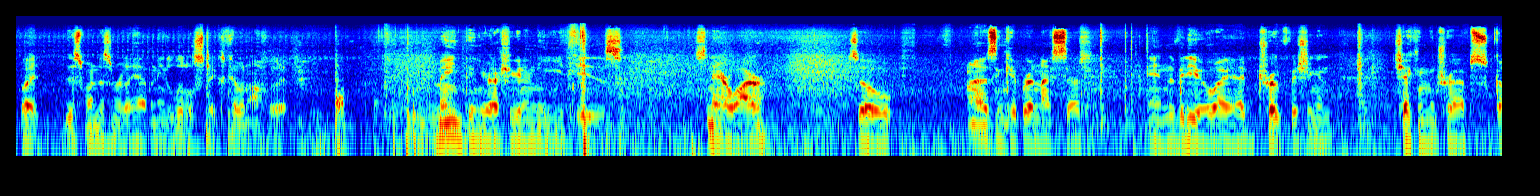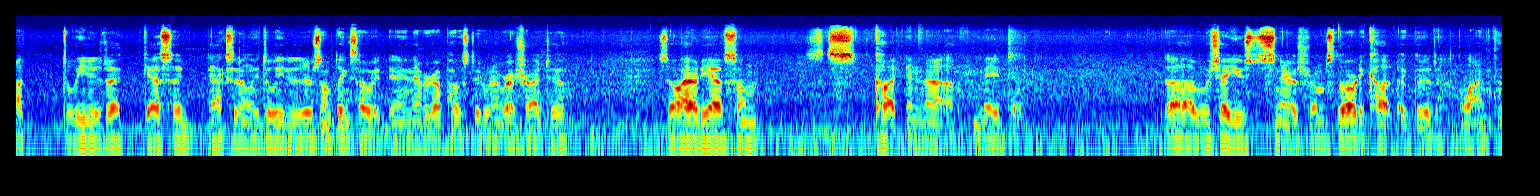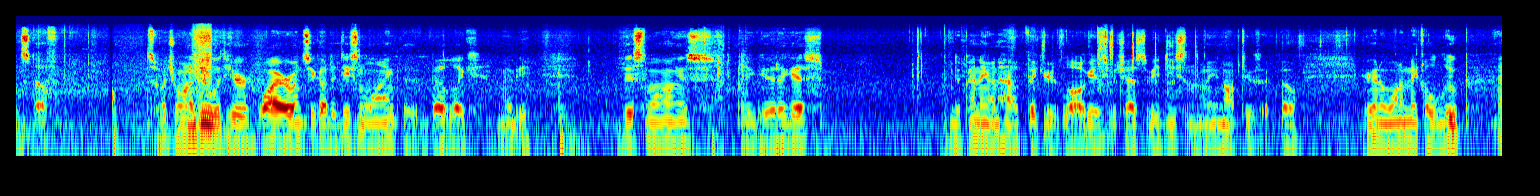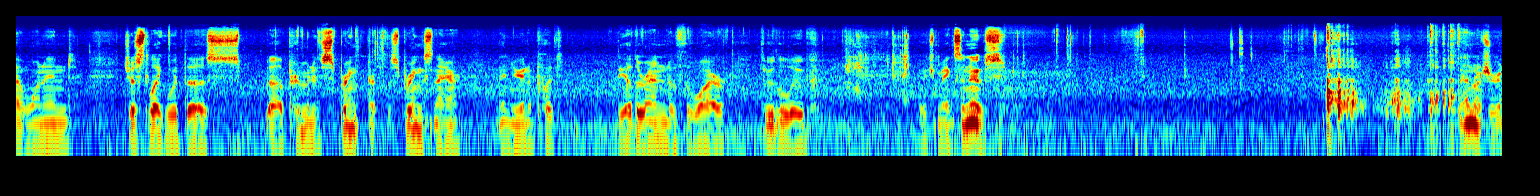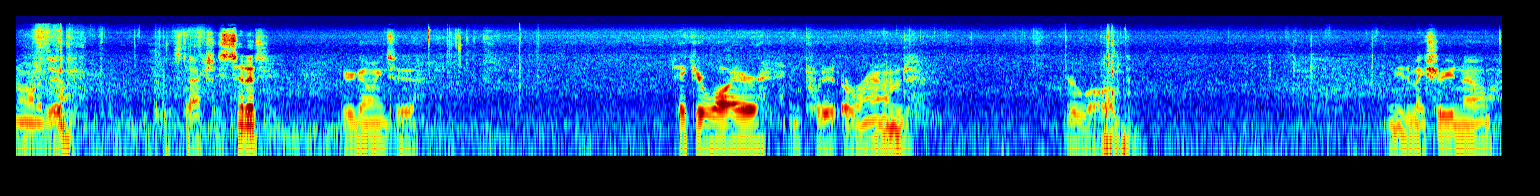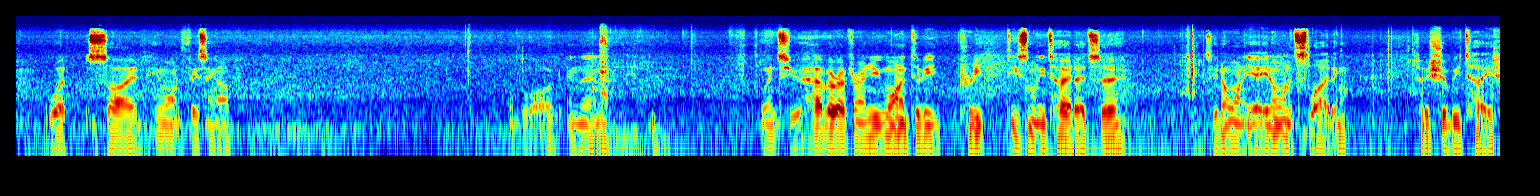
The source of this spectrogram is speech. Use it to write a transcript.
But this one doesn't really have any little sticks coming off of it. The main thing you're actually gonna need is snare wire. So when I was in Cape Breton, I set in the video, I had trout fishing and checking the traps got deleted. I guess I accidentally deleted it or something, so it, it never got posted whenever I tried to. So I already have some cut and uh, made, uh, which I used snares from. So they're already cut a good length and stuff. So what you want to do with your wire once you got a decent length, about like maybe this long is pretty good, I guess. Depending on how thick your log is, which has to be decently, not too thick though. You're gonna want to make a loop at one end, just like with the uh, primitive spring uh, spring snare. And then you're gonna put the other end of the wire through the loop, which makes a noose. Then what you're gonna want to do is to actually set it. You're going to take your wire and put it around your log. You need to make sure you know what side you want facing up of the log and then once you have it wrapped around you want it to be pretty decently tight I'd say. So you don't want it yeah you don't want it sliding. So it should be tight.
